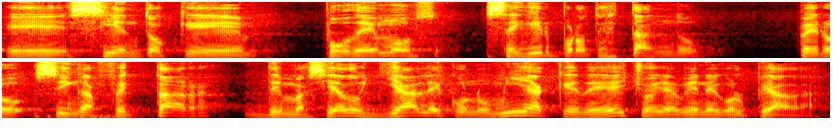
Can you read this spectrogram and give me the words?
Eh, siento que podemos seguir protestando, pero sin afectar demasiado ya la economía que de hecho ya viene golpeada.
